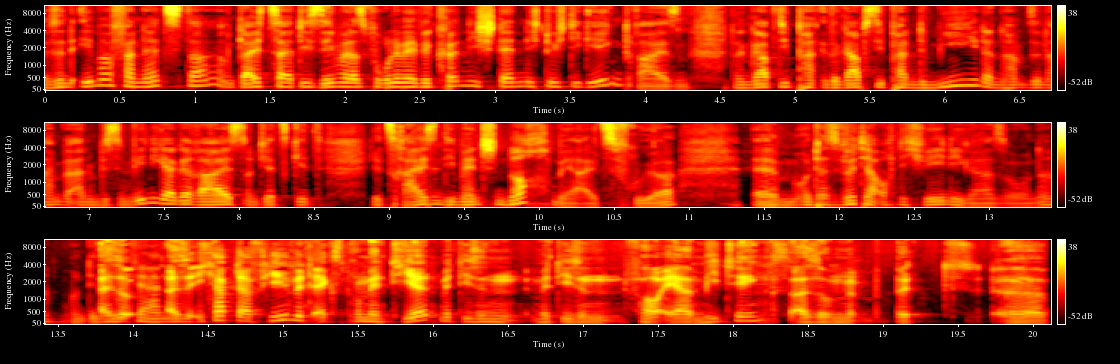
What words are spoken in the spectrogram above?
Wir sind immer vernetzter und gleichzeitig sehen wir das Problem, wir können nicht ständig durch die Gegend reisen. Dann gab die, dann gab es die Pandemie, dann haben, dann haben wir ein bisschen weniger gereist und jetzt geht, jetzt reisen die Menschen noch mehr als früher. Ähm, und das wird ja auch nicht weniger so, ne? Und also, insofern. Also, also ich habe da viel mit experimentiert mit diesen, mit diesen VR-Meetings, also mit, mit äh,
